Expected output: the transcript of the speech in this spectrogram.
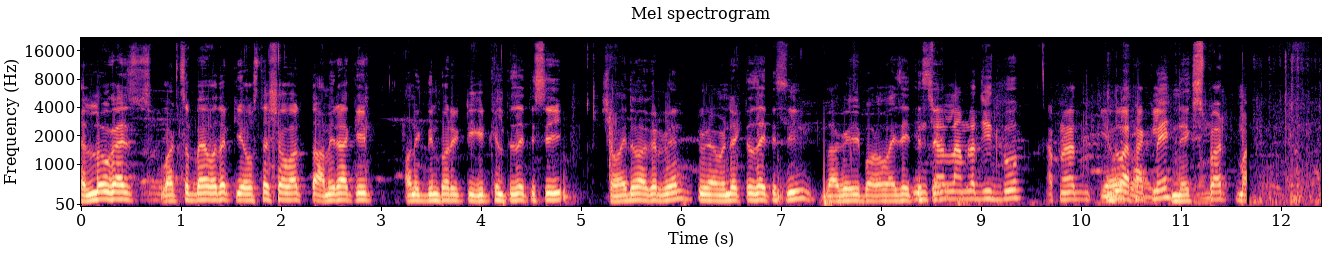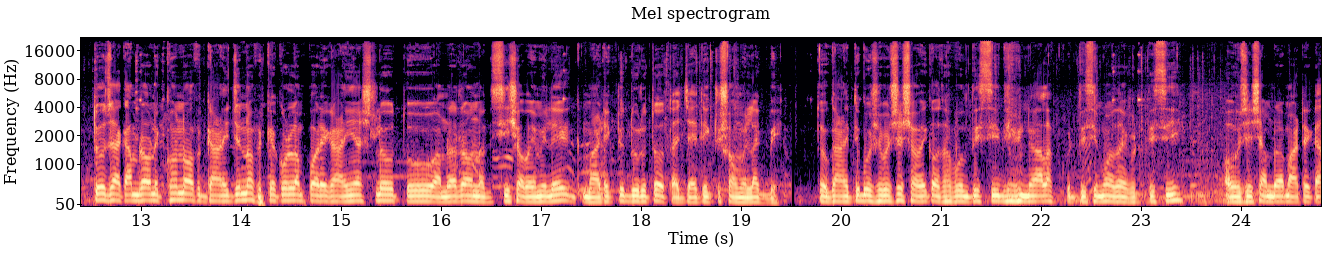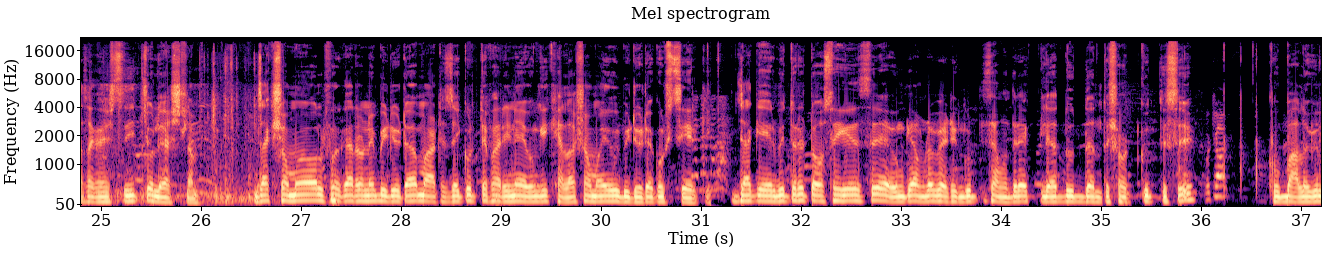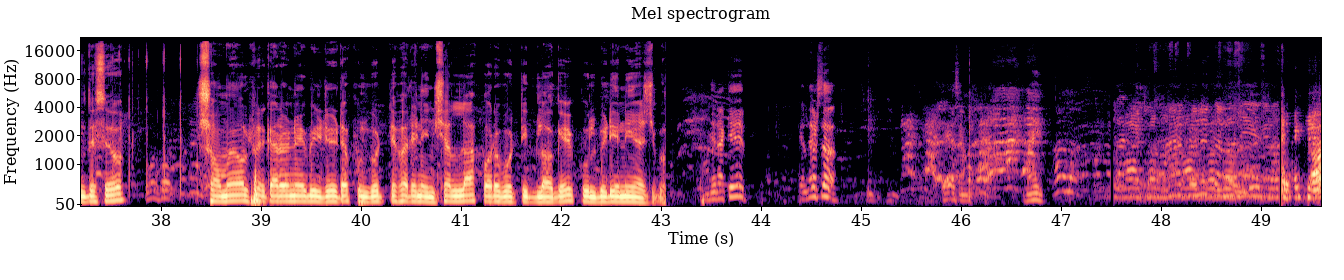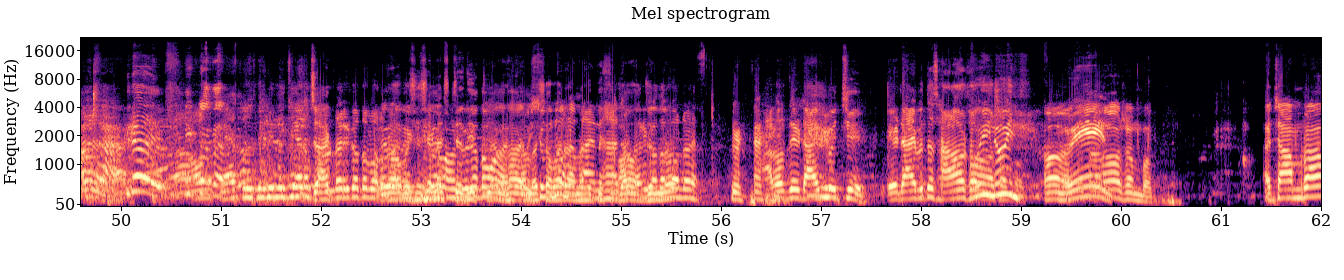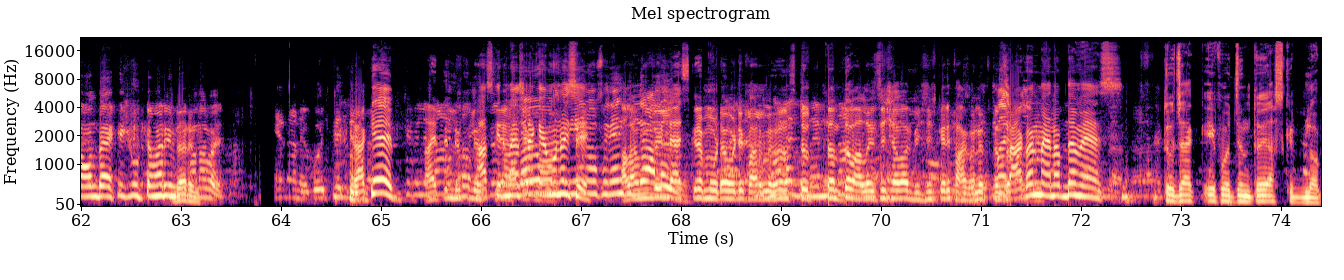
Hello guys WhatsApp ভাই? আমাদের কি অবস্থা সবার? তো আমি রাকিব। অনেকদিন পরে টিকিট খেলতে যাইতেছি। সবাই দোয়া করবেন। টুর্নামেন্টে একটা যাইতেছি। লাগে বড় ভাই যাইতেছে। ইনশাআল্লাহ আমরা জিতবো। আপনার দোয়া থাকলে। নেক্সট পার্ট তো যাক আমরা অনেকক্ষণ গাড়ির জন্য অপেক্ষা করলাম। পরে গাড়ি আসলো। তো আমরা রওনা দিচ্ছি সবাই মিলে। মাঠ একটু দূর তো তার যাইতে একটু সময় লাগবে। তো গাড়িতে বসে বসে সবাই কথা বলতেছি বিভিন্ন আলাপ করতেছি মজা করতেছি। অবশেষে আমরা মাঠের কাছাকাছি চলে আসলাম। যাক, সময় অল্পের কারণে ভিডিওটা মাঠে যাই করতে পারি না, এবং কি খেলার সময় ওই ভিডিওটা করছি আর কি। যাকে, এর ভিতরে টস হয়ে গেছে, এবং কি আমরা ব্যাটিং করতেছি। আমাদের এক প্লেয়ার দুর্দান্ত শট করতেছে। খুব ভালো খেলতেছে ও। সময় অল্পের কারণে ভিডিওটা ফুল করতে পারেন ইনশাল্লাহ পরবর্তী ব্লগে ফুল ভিডিও নিয়ে আসব। আচ্ছা আমরা অন ব্যাকে কি উঠতে পারি? ভাই। রাকিব আজকের ম্যাচটা কেমন হয়েছে? আলহামদুলিল্লাহ আজকের মোটামুটি অত্যন্ত ভালো হয়েছে সবার বিশেষ করে ফাগনের dragon man of the match তো যাক এই পর্যন্তই আজকের ব্লগ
